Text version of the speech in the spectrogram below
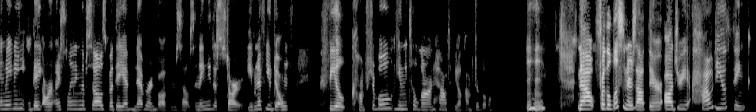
And maybe they aren't isolating themselves, but they have never involved themselves, and they need to start. Even if you don't feel comfortable, you need to learn how to feel comfortable. Mm-hmm. Now, for the listeners out there, Audrey, how do you think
